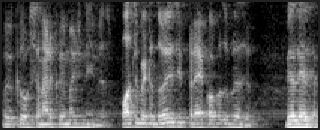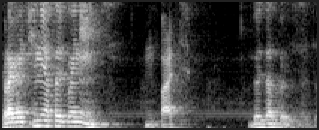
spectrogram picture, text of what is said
Foi o, que, o cenário que eu imaginei mesmo. Pós-Libertadores e pré-Copa do Brasil. Beleza. Bragantino e Atlético Goianiense. Empate. 2 a 2 2x2.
